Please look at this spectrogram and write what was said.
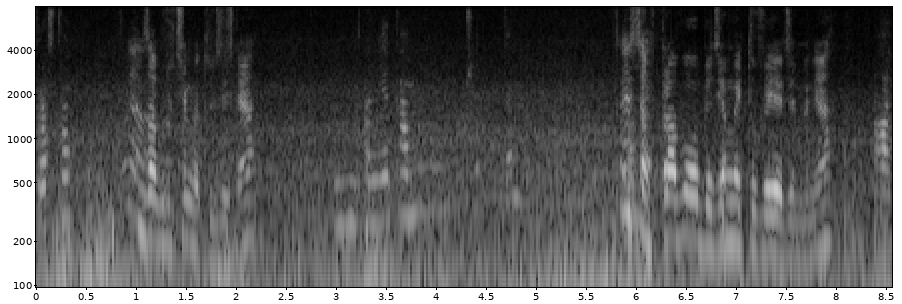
Prosto? No nie, zawrócimy tu gdzieś, nie? A nie tam? To jestem w prawo, objedziemy i tu wyjedziemy, nie? Ale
